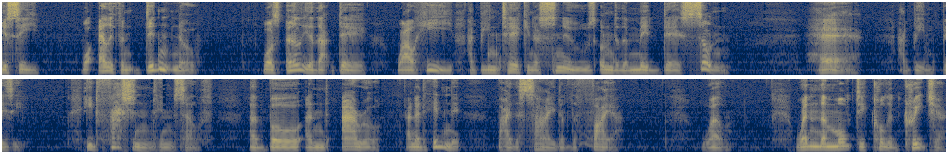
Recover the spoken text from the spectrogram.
You see, what Elephant didn't know was earlier that day, while he had been taking a snooze under the midday sun, Hare had been busy. He'd fashioned himself a bow and arrow and had hidden it by the side of the fire. Well, when the multicoloured creature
